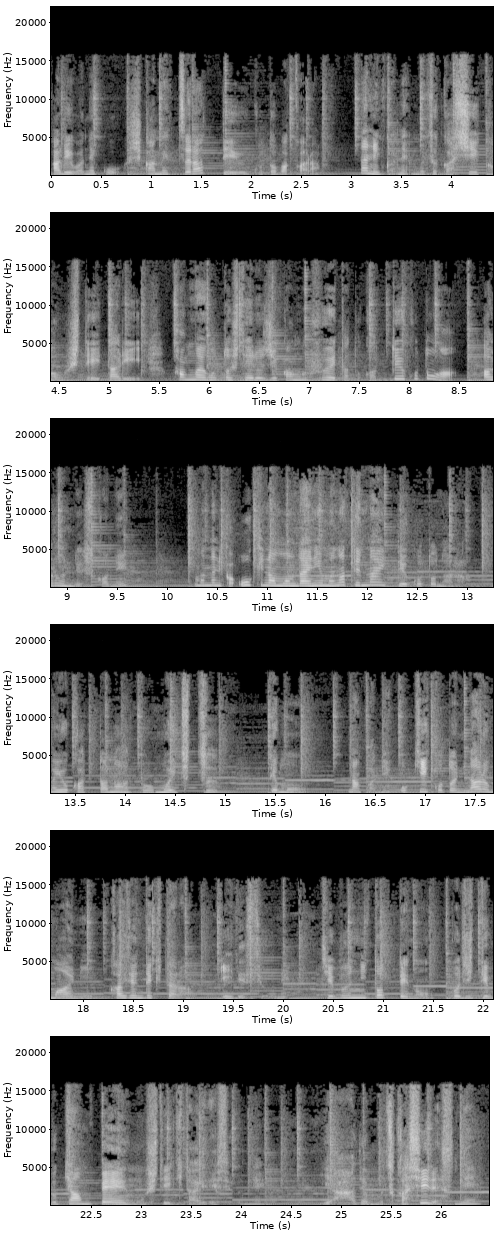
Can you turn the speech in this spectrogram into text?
あるいはねこうしかめっ面っていう言葉から何かね難しい顔していたり考え事している時間が増えたとかっていうことはあるんですかね、まあ、何か大きな問題に今なってないっていうことなら、まあ、よかったなと思いつつでもなんかね大きいことになる前に改善できたらいいですよね。自分にとってのポジティブキャンペーンをしていきたいですよね。いやーでも難しいですね。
